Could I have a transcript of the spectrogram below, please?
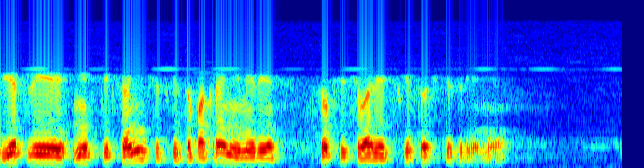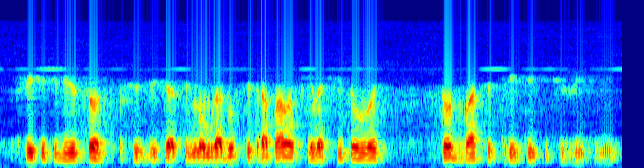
если не с тектонической, то, по крайней мере, с общечеловеческой точки зрения. В 1967 году в Петропавловске насчитывалось 123 тысячи жителей.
